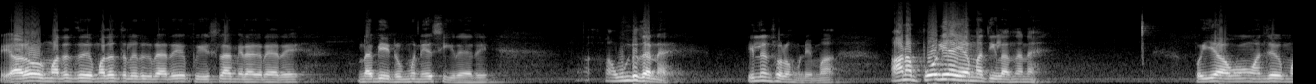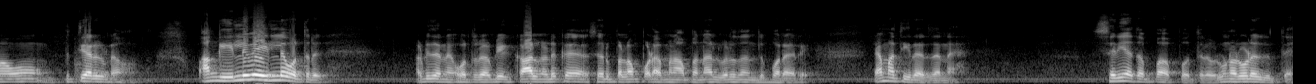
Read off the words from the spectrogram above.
யாரோ ஒரு மதத்து மதத்தில் இருக்கிறாரு இப்போ இஸ்லாமியராக நபியை நபி ரொம்ப நேசிக்கிறாரு. உண்டு தானே? இல்லைன்னு சொல்ல முடியுமா? ஆனால் போலியாக ஏமாற்றிக்கலாம் தானே? பொய்யாவும் வஞ்சகமாகவும் பித்தியாக இருக்கட்டும். அங்கே இல்லவே இல்லை ஒருத்தர். அப்படி தானே? ஒருத்தர் அப்படியே கால் நடுக்க செருப்பெல்லாம் போடாமல் நாற்பது நாள் விரதம் இருந்து போகிறாரு ஏமாற்றிக்கிறாரு தானே? சரியா தப்பா அப்போ ஒருத்தர் உணர்வோடு இருக்குது.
